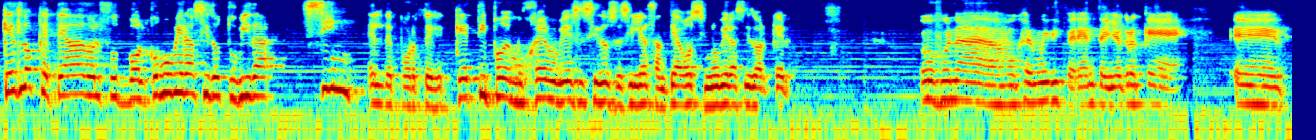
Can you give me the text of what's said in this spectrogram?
qué es lo que te ha dado el fútbol, cómo hubiera sido tu vida sin el deporte, qué tipo de mujer hubiese sido Cecilia Santiago si no hubiera sido arquera. Uf, una mujer muy diferente. Yo creo que eh,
